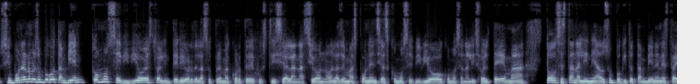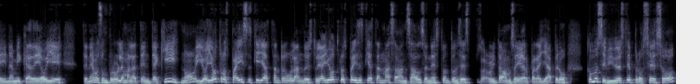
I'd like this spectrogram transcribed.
sin poner nombres un poco también, ¿cómo se vivió esto al interior de la Suprema Corte de Justicia de la Nación? ¿no? En las demás ponencias, ¿cómo se vivió? ¿Cómo se analizó el tema? Todos están alineados un poquito también en esta dinámica de, oye, tenemos un problema latente aquí, ¿no? Y hay otros países que ya están regulando esto y hay otros países que ya están más avanzados en esto. Entonces, pues, ahorita vamos a llegar para allá, pero ¿cómo se vivió este proceso?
